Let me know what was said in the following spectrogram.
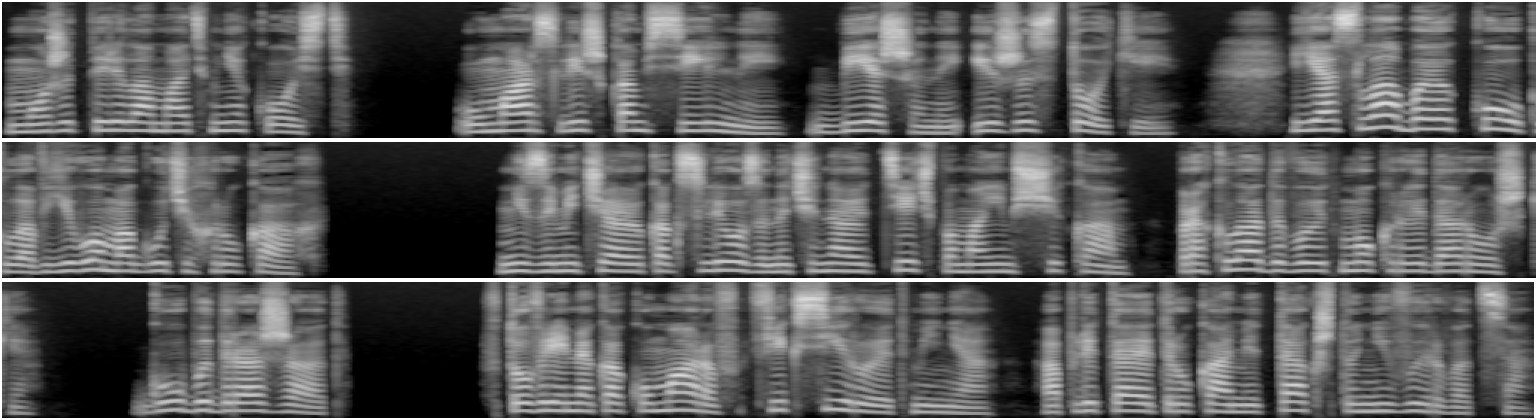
может переломать мне кость. Умар слишком сильный, бешеный и жестокий. Я слабая кукла в его могучих руках. Не замечаю, как слезы начинают течь по моим щекам, прокладывают мокрые дорожки. Губы дрожат. В то время как Умаров фиксирует меня, оплетает руками так, что не вырваться.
